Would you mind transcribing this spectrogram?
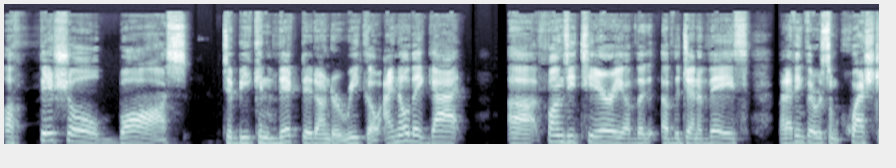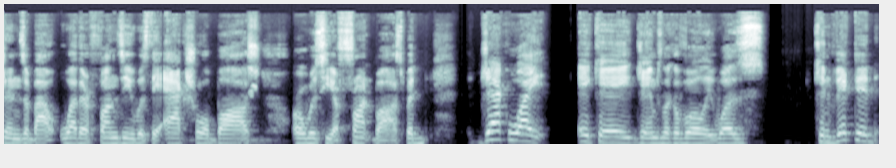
official boss to be convicted under RICO. I know they got uh, Funzi Tieri of the of the Genovese, but I think there were some questions about whether Funzi was the actual boss or was he a front boss. But Jack White, aka James Licavoli, was convicted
